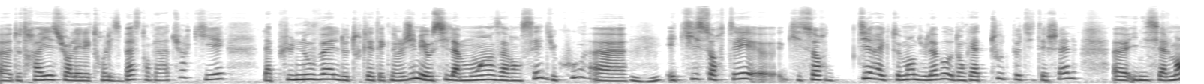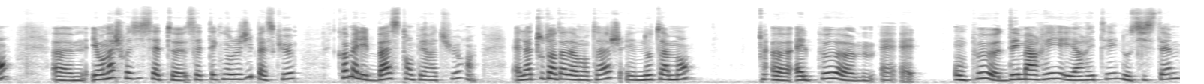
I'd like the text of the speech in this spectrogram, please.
euh, de travailler sur l'électrolyse basse température, qui est la plus nouvelle de toutes les technologies, mais aussi la moins avancée, du coup, mm -hmm. et qui sortait, qui sort directement du labo, donc à toute petite échelle initialement. et on a choisi cette, cette technologie parce que, comme elle est basse température, elle a tout un tas d'avantages, et notamment, peut... Elle, on peut démarrer et arrêter nos systèmes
